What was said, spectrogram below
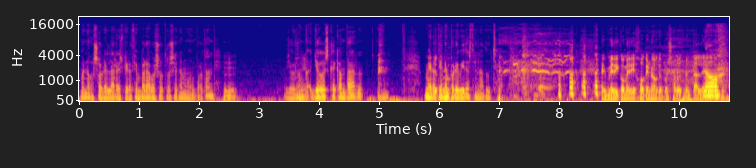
bueno, sobre la respiración para vosotros era muy importante. Mm. Yo nunca, yo es que cantar me lo Yo tienen tampoco. prohibido hasta en la ducha. El médico me dijo que no, que por salud mental del, No.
